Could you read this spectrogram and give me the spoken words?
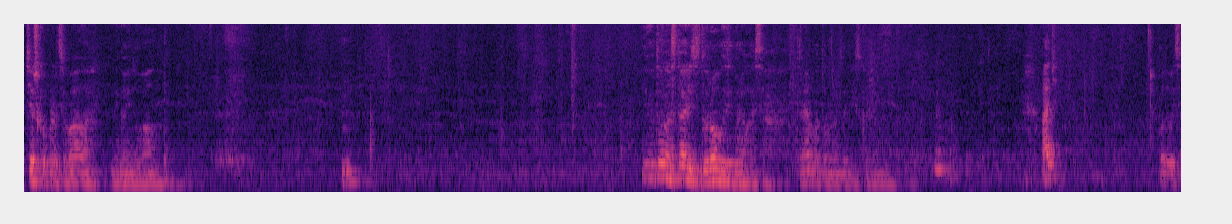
Тяжко працювала, не гайнувала. М? І ото на старість здорово зібралася. Треба то воно тобі, скажи мені. Ать, подивися.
